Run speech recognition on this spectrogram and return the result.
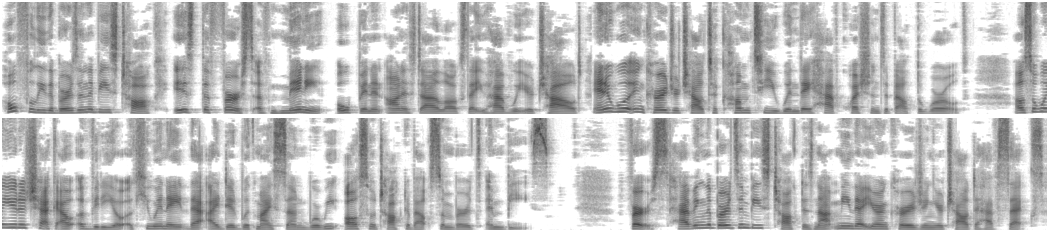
Hopefully, the Birds and the Bees talk is the first of many open and honest dialogues that you have with your child, and it will encourage your child to come to you when they have questions about the world. I also want you to check out a video, a Q&A that I did with my son where we also talked about some birds and bees. First, having the birds and bees talk does not mean that you're encouraging your child to have sex.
